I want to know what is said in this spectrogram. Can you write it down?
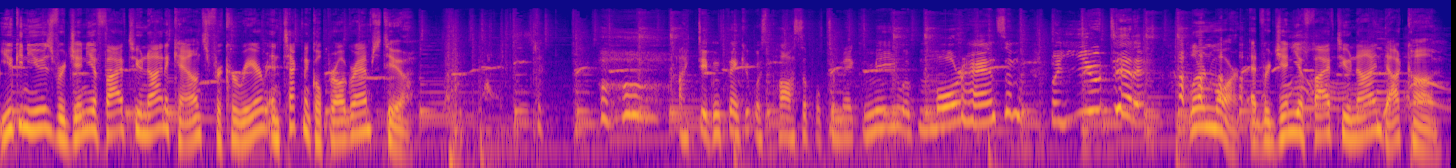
You can use Virginia 529 accounts for career and technical programs too. I didn't think it was possible to make me look more handsome, but you did it! Learn more at virginia529.com.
